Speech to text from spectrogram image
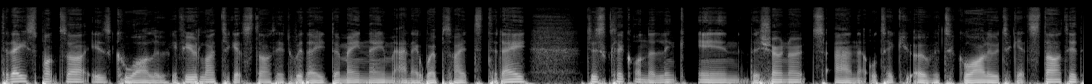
Today's sponsor is Kualo. If you would like to get started with a domain name and a website today, just click on the link in the show notes and that will take you over to Kualo to get started.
